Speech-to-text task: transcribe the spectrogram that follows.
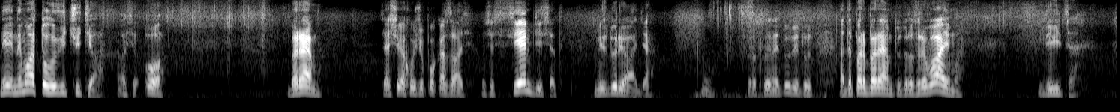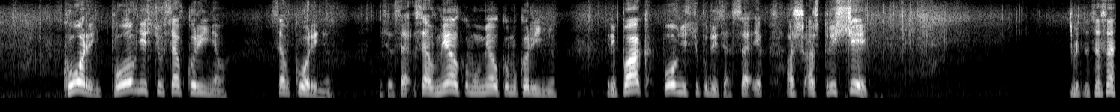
Не, нема того відчуття. Ось, о. Беремо. Це що я хочу показати. Ось ось 70 міждурядя. Ну, рослини тут і тут. А тепер беремо тут, розриваємо. І дивіться. Корінь повністю все в коріння. Все в корінню. Ось, все, все в мелкому, в мелкому корінню. Ріпак повністю подивіться, все як аж аж тріщить. Це все,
